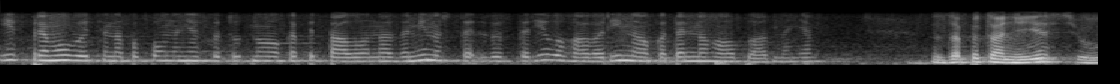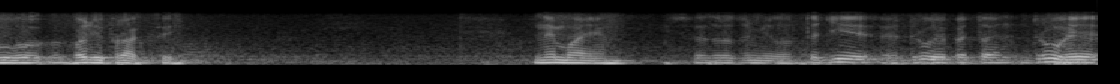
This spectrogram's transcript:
і спрямовуються на поповнення статутного капіталу на заміну застарілого аварійного котельного обладнання. Запитання є у голі фракції? Немає. Все зрозуміло. Тоді е, друге питання. Друге е,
